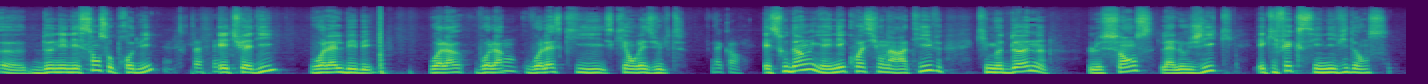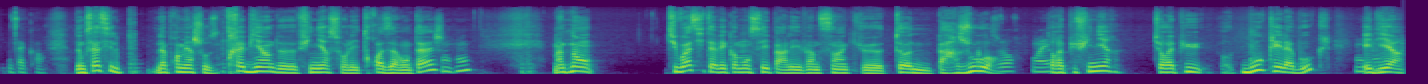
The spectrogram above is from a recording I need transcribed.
euh, donné naissance au produit Tout à fait. et tu as dit voilà le bébé, voilà, voilà, Mm. voilà ce qui, ce qui en résulte. D'accord. Et soudain, il y a une équation narrative qui me donne le sens, la logique, et qui fait que c'est une évidence. D'accord. Donc ça, c'est la première chose. Très bien de finir sur les trois avantages. Mhm. Maintenant, tu vois, si tu avais commencé par les 25 euh, tonnes par jour, Par jour, ouais. tu aurais pu finir, tu aurais pu boucler la boucle et Mhm. dire,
